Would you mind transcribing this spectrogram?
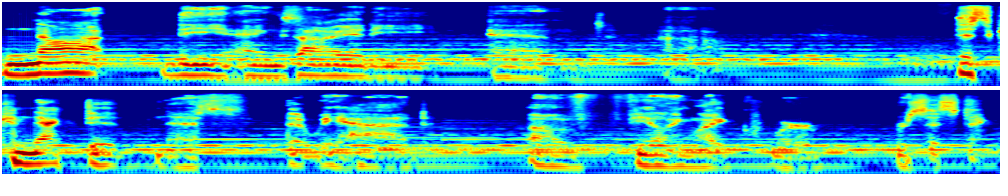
not the anxiety and uh, disconnectedness that we had of feeling like we're resisting.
